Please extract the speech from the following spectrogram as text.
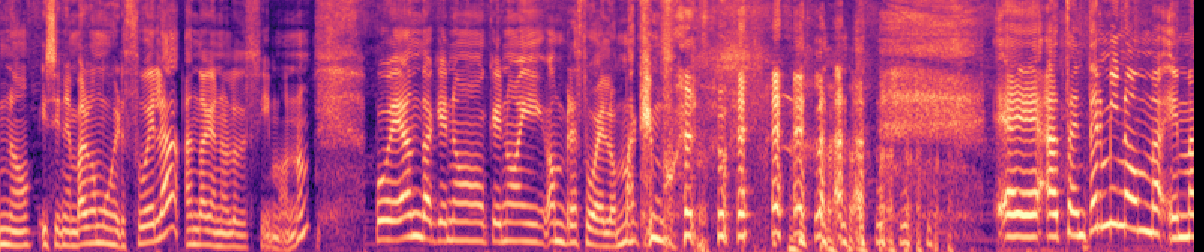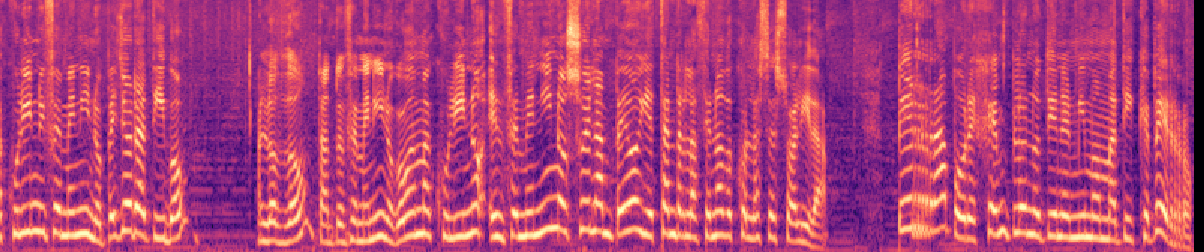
No. Y sin embargo, mujerzuela, anda que no lo decimos, ¿no? Pues anda que no, que no hay hombrezuelos, más que mujerzuelas. Eh, hasta en términos en masculino y femenino peyorativo, los dos, tanto en femenino como en masculino, en femenino suenan peor y están relacionados con la sexualidad. Perra, por ejemplo, no tiene el mismo matiz que perro.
